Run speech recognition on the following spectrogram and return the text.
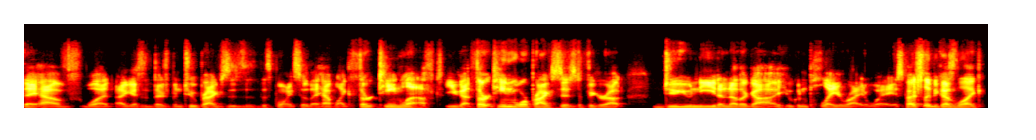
they have what I guess there's been two practices at this point, so they have like 13 left. You got 13 more practices to figure out do you need another guy who can play right away, especially because like,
